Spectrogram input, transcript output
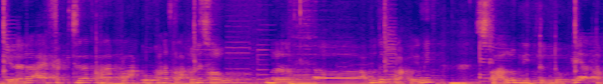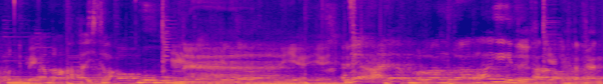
tidak ada efek jerah terhadap pelaku karena pelaku ini selalu ber, eh, apa tuh pelaku ini selalu ditutupi ataupun di backup dengan kata istilah oknum gitu, nah, gitu. iya iya. iya. Jadi ada berulang-ulang lagi gitu ya karena Iya. kalau kita misalkan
